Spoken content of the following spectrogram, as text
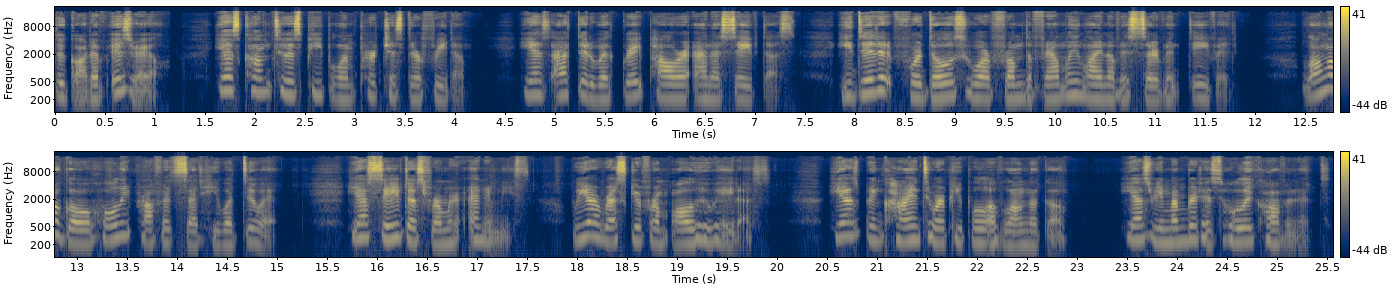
the God of Israel. He has come to his people and purchased their freedom. He has acted with great power and has saved us. He did it for those who are from the family line of his servant David. Long ago, holy prophets said he would do it. He has saved us from our enemies. We are rescued from all who hate us. He has been kind to our people of long ago. He has remembered his holy covenant.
